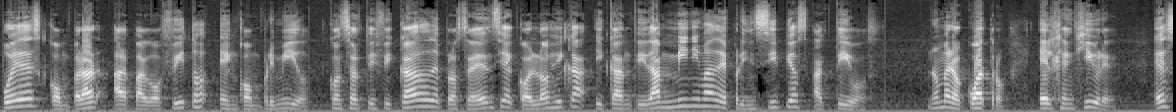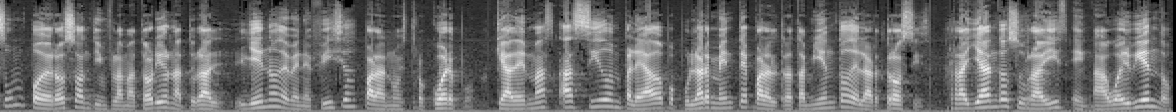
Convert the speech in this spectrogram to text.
Puedes comprar arpagofito en comprimido, con certificado de procedencia ecológica y cantidad mínima de principios activos. Número 4. El jengibre. Es un poderoso antiinflamatorio natural, lleno de beneficios para nuestro cuerpo, que además ha sido empleado popularmente para el tratamiento de la artrosis. Rayando su raíz en agua hirviendo,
